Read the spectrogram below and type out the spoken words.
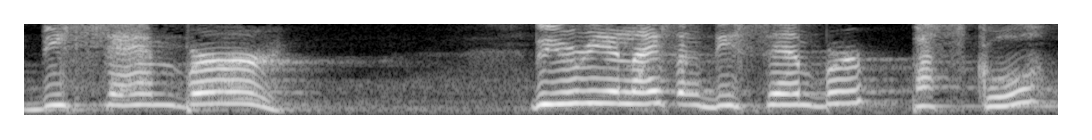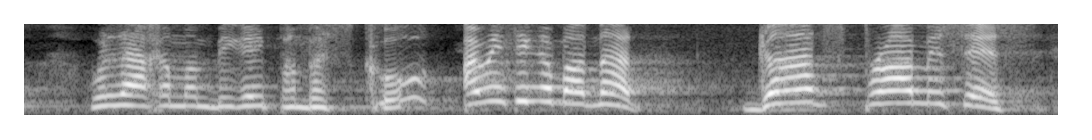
December. Do you realize ang December, Pasko? Wala ka mambigay pamasko? I mean, think about that. God's promises,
